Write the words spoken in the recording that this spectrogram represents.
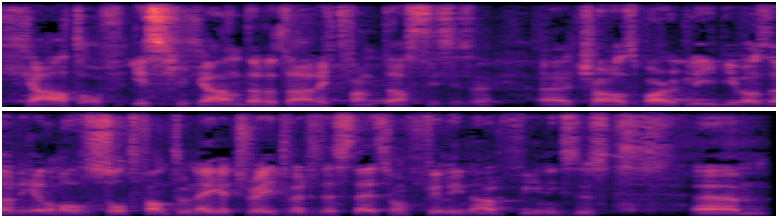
gaat of is gegaan dat het daar echt fantastisch is. Hè? Uh, Charles Barkley die was daar helemaal zot van toen hij getrade werd destijds van Philly naar Phoenix. Dus um,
